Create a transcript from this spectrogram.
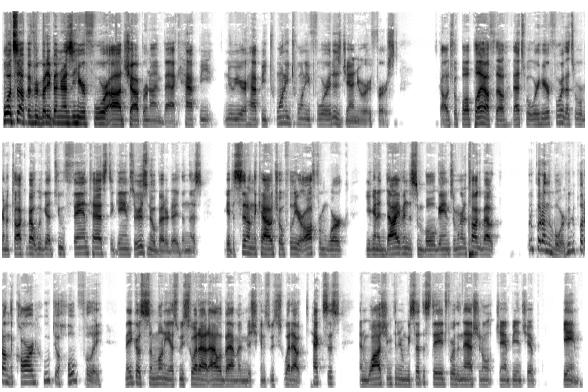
What's up, everybody? Ben Reza here for OddsShopper, and I'm back. Happy New Year. Happy 2024. It is January 1st. College football playoff, though. That's what we're here for. That's what we're going to talk about. We've got two fantastic games. There is no better day than this. You get to sit on the couch. Hopefully, you're off from work. You're going to dive into some bowl games, and we're going to talk about who to put on the board, who to put on the card, who to hopefully make us some money as we sweat out Alabama and Michigan, as we sweat out Texas and Washington, and we set the stage for the national championship game.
